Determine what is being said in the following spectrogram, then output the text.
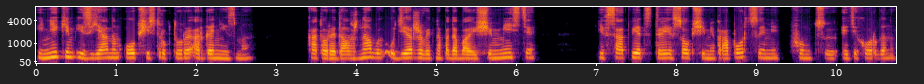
и неким изъяном общей структуры организма, которая должна бы удерживать на подобающем месте и в соответствии с общими пропорциями функцию этих органов.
